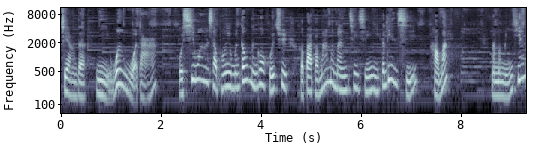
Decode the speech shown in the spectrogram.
这样的你问我答。我希望小朋友们都能够回去和爸爸妈妈们进行一个练习，好吗？那么明天。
